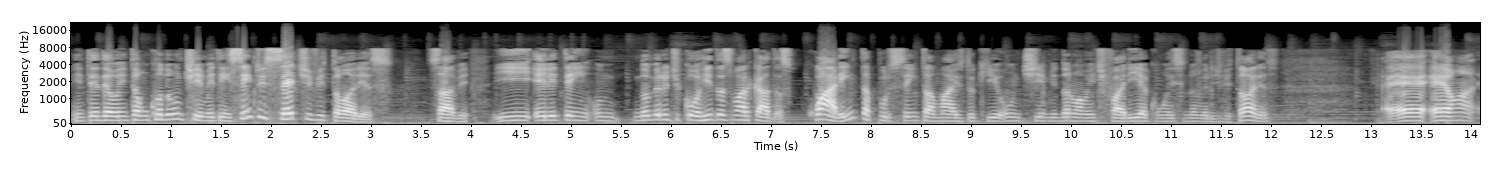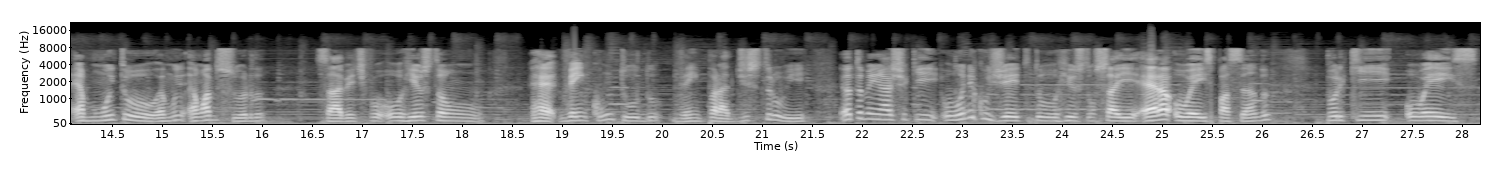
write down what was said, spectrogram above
Entendeu? Então, quando um time tem 107 vitórias, sabe? E ele tem um número de corridas marcadas 40% a mais do que um time normalmente faria com esse número de vitórias, é, é, uma, é muito. É, muito, é um absurdo, sabe? Tipo, o Houston é, vem com tudo, vem para destruir. Eu também acho que o único jeito do Houston sair era o Ace passando, porque o Ace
